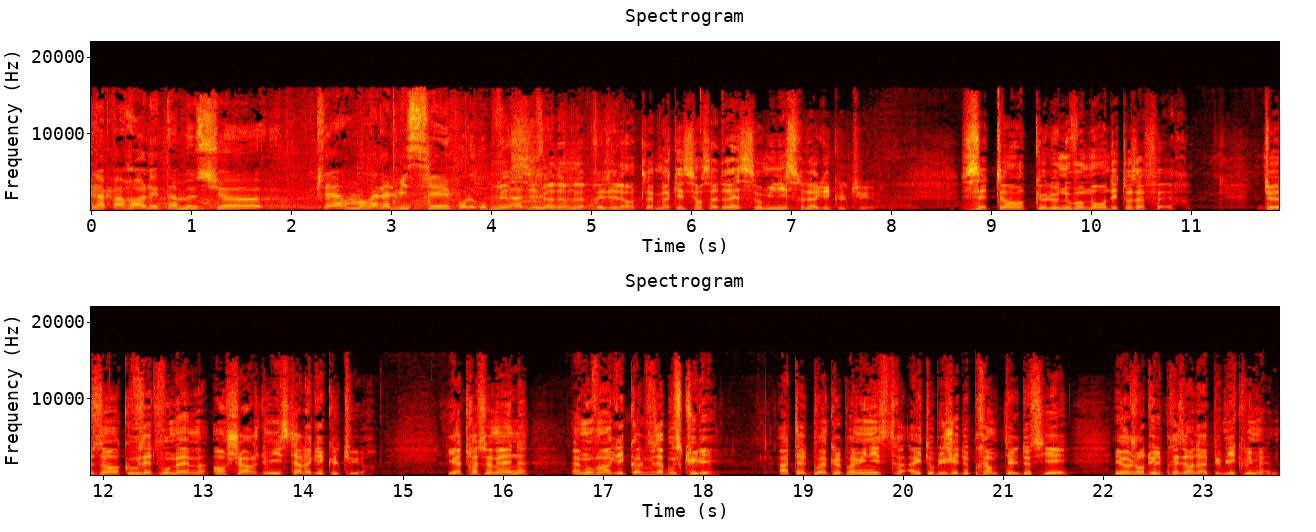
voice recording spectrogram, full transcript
La parole est à Monsieur Pierre Morel-Huissier pour le groupe Merci Pilote. Madame la Présidente. La- ma question s'adresse au ministre de l'Agriculture. Sept ans que le Nouveau Monde est aux affaires. Deux ans que vous êtes vous-même en charge du ministère de l'Agriculture. Il y a trois semaines, un mouvement agricole vous a bousculé, à tel point que le Premier ministre a été obligé de préempter le dossier et aujourd'hui le Président de la République lui-même.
